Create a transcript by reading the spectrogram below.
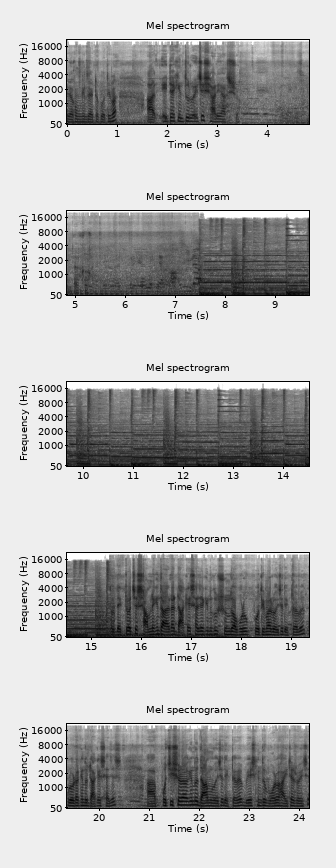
এরকম কিন্তু একটা প্রতিমা। আর এটা কিন্তু রয়েছে সাড়ে আটশো। দেখো। দেখতে পাচ্ছি। সামনে কিন্তু আর একটা ডাকের সাজে কিন্তু খুব সুন্দর অপরূপ প্রতিমা রয়েছে, দেখতে পাবে। পুরোটা কিন্তু ডাকের সাজেস আর পঁচিশশো টাকা কিন্তু দাম রয়েছে, দেখতে পাবে। বেশ কিন্তু বড় হাইটের রয়েছে।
